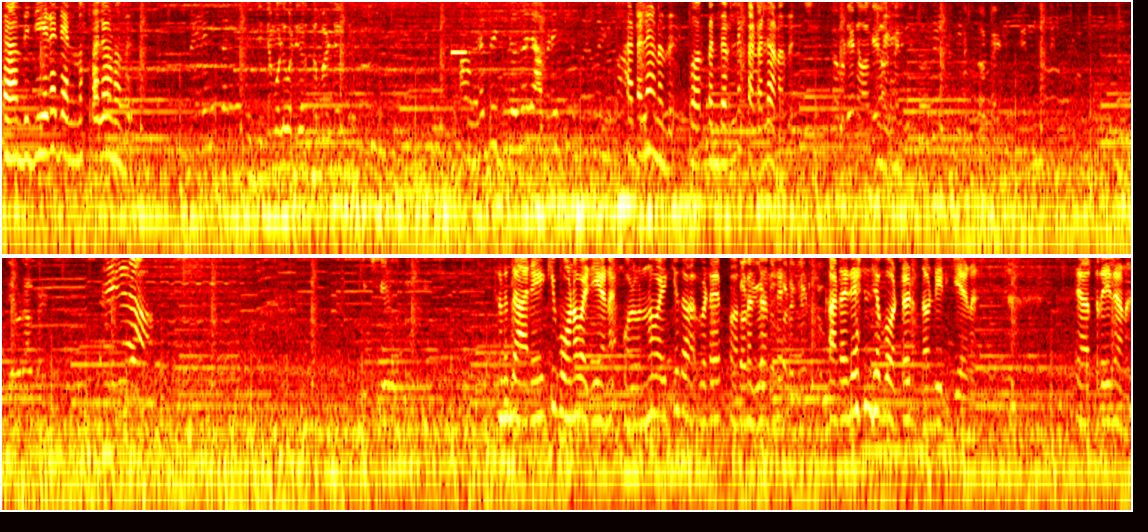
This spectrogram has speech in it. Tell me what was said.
ഗാന്ധിജിയുടെ ജന്മസ്ഥലമാണത്. കടലാണത്. പോർബന്തറിലെ കടലാണത്. അവിടെയാണ് ആകെ ഞങ്ങൾ ധാരയ്ക്ക് പോണ വഴിയാണ്. പോണ വഴിക്ക് ഇവിടെ കടലിന്റെ ഫോട്ടോ എടുത്തോണ്ടിരിക്കുകയാണ് യാത്രയിലാണ്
